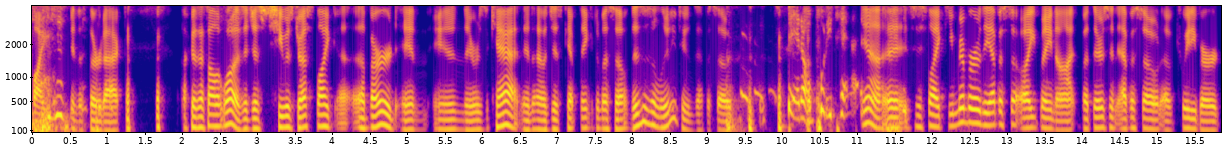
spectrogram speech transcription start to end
fight in the third act because that's all it was. It just she was dressed like a, a bird and and there was a cat and I just kept thinking to myself, this is a Looney Tunes episode. Bad old putty tat. Yeah, it's just like you remember the episode. Well, you may not, but there's an episode of Tweety Bird,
